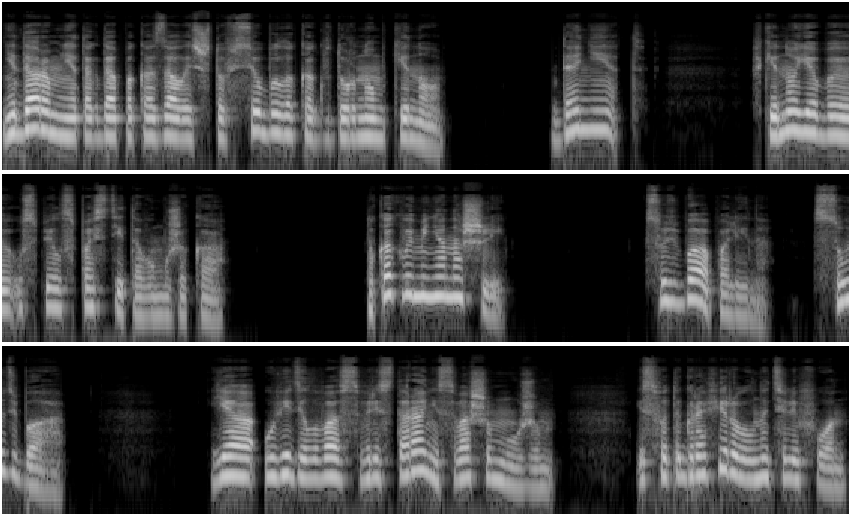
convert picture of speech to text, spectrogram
недаром мне тогда показалось, что все было как в дурном кино. Да нет, в кино я бы успел спасти того мужика. Но как вы меня нашли? Судьба, Полина. Судьба. Я увидел вас в ресторане с вашим мужем и сфотографировал на телефон.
